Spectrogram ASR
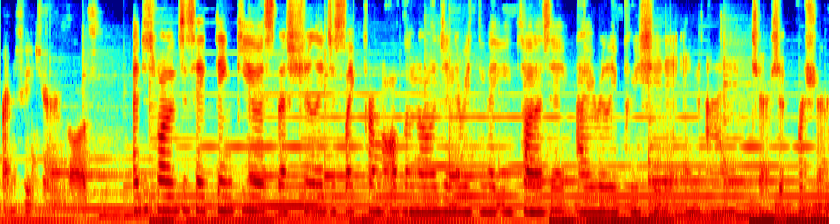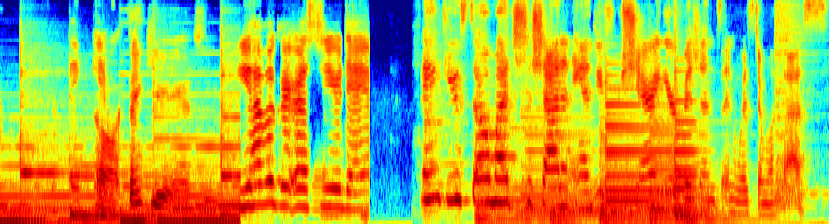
for the future. Awesome. I just wanted to say thank you, especially just like from all the knowledge and everything that you taught us. I really appreciate it and I cherish it for sure. Thank you. Oh, thank you, Angie. You have a great rest of your day. Thank you so much to Shad and Angie for sharing your visions and wisdom with us.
